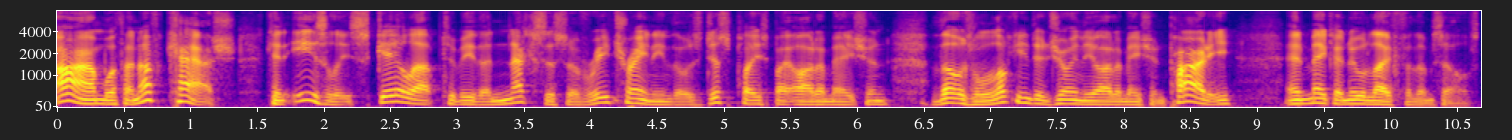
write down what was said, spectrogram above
ARM, with enough cash, can easily scale up to be the nexus of retraining those displaced by automation, those looking to join the automation party, and make a new life for themselves.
